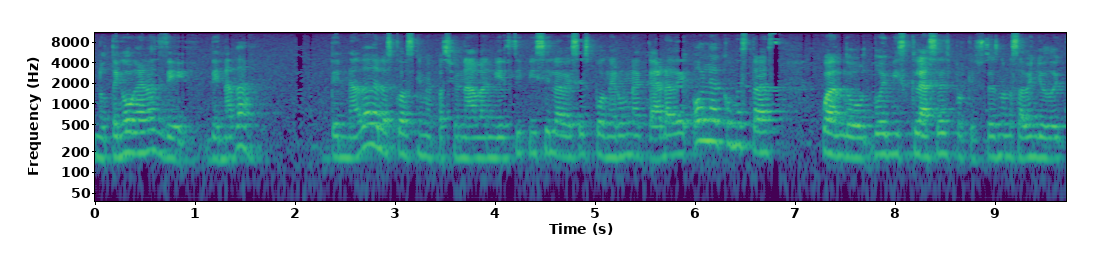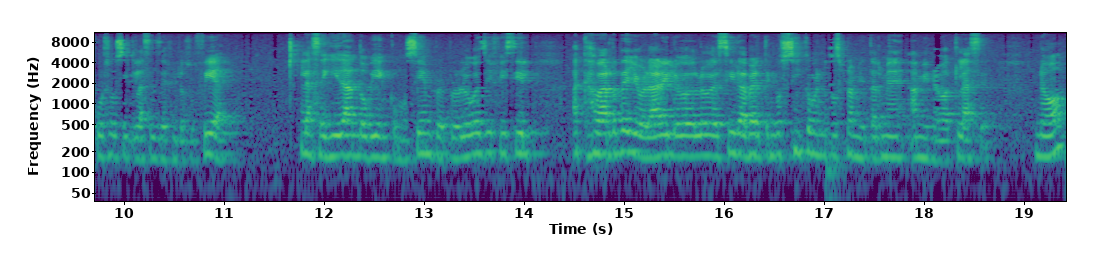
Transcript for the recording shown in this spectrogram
no tengo ganas de, de nada, de nada de las cosas que me apasionaban y es difícil a veces poner una cara de, hola, ¿cómo estás? cuando doy mis clases, porque ustedes no lo saben, yo doy cursos y clases de filosofía. La seguí dando bien como siempre, pero luego es difícil acabar de llorar y luego, luego decir, a ver, tengo cinco minutos para meterme a mi nueva clase, ¿no?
